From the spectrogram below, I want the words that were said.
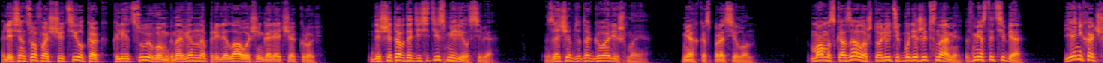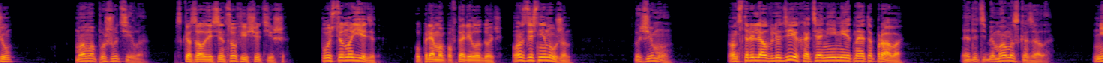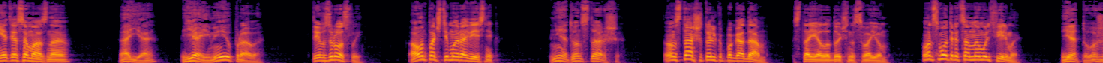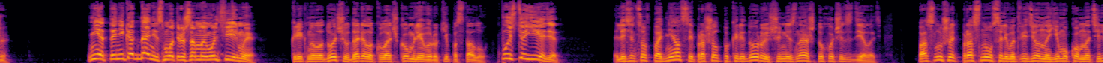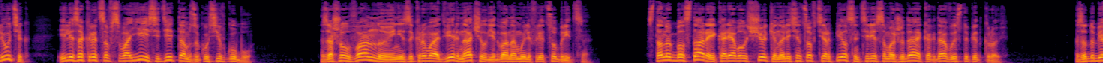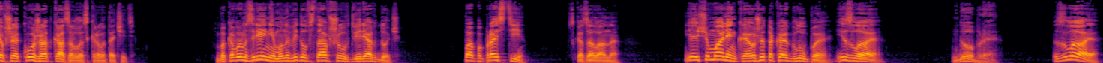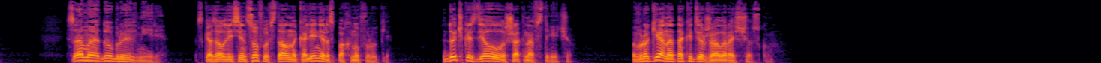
Лесенцов ощутил, как к лицу его мгновенно прилила очень горячая кровь. Досчитав до десяти, смирил себя. «Зачем ты так говоришь, моя?» — мягко спросил он. «Мама сказала, что Лютик будет жить с нами, вместо тебя. Я не хочу». «Мама пошутила», — сказал Лесенцов еще тише. «Пусть он уедет», — упрямо повторила дочь. «Он здесь не нужен». «Почему?» «Он стрелял в людей, хотя не имеет на это права». «Это тебе мама сказала?» «Нет, я сама знаю». «А я? Я имею право?» «Ты взрослый. А он почти мой ровесник». «Нет, он старше». «Он старше только по годам», — стояла дочь на своем. «Он смотрит со мной мультфильмы». «Я тоже». «Нет, ты никогда не смотришь со мной мультфильмы!» — крикнула дочь и ударила кулачком левой руки по столу. «Пусть уедет!» Лесенцов поднялся и прошел по коридору, еще не зная, что хочет сделать. Послушать, проснулся ли в отведенной ему комнате Лютик, или закрыться в своей и сидеть там, закусив губу. Зашел в ванную и, не закрывая дверь, начал, едва намылив лицо, бриться. Станок был старый корябал щеки, но Лесенцов терпел, с интересом ожидая, когда выступит кровь. Задубевшая кожа отказывалась кровоточить. Боковым зрением он увидел вставшую в дверях дочь. «Папа, прости», — сказала она. «Я еще маленькая, уже такая глупая и злая. Добрая. Злая. Самая добрая в мире, сказал Лесенцов и встал на колени, распахнув руки. Дочка сделала шаг навстречу. В руке она так и держала расческу.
